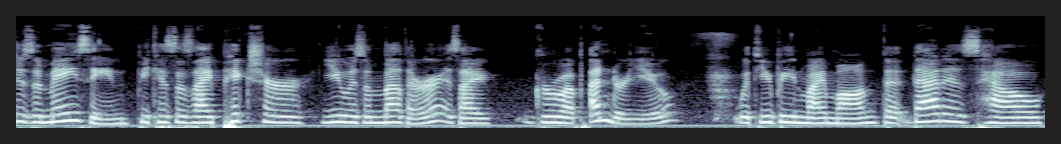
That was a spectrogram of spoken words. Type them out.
is amazing because as I picture you as a mother, as I grew up under you, with you being my mom, that that is how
